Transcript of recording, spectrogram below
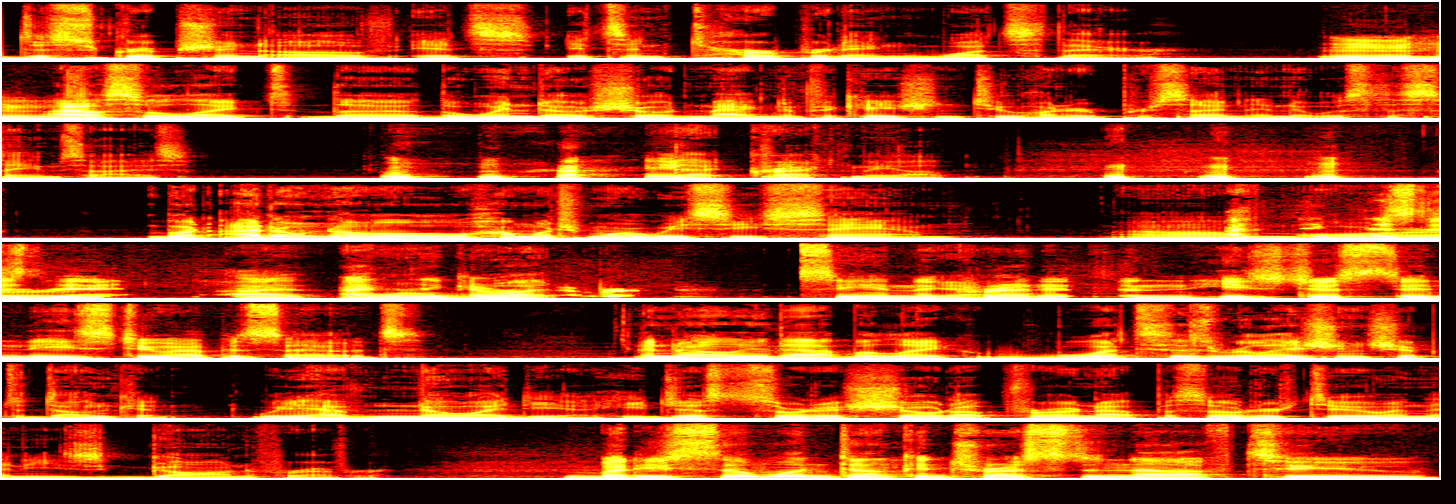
description of it's it's interpreting what's there. Mhm. I also liked the the window showed magnification 200% and it was the same size. Right. That cracked me up. but I don't know how much more we see Sam. Um, I think or, this is it. I, I or think I what- remember seeing the Yeah. credits, and he's just in these two episodes. And not only that, but like, what's his relationship to Duncan? We have no idea. He just sort of showed up for an episode or two, and then he's gone forever. But he's someone Duncan trusts enough to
